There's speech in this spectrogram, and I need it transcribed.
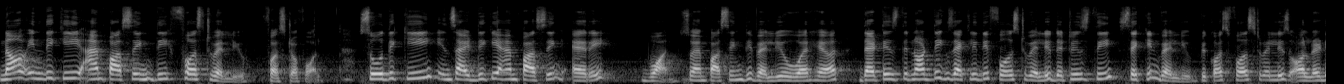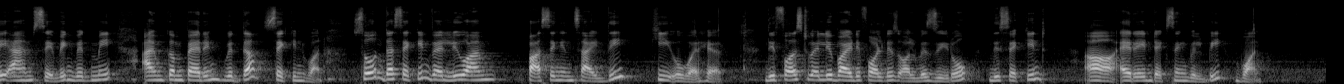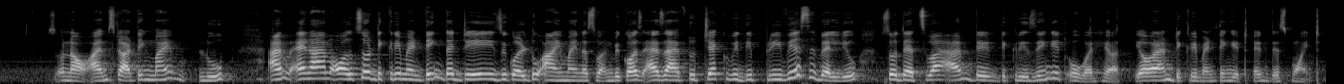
Now, in the key I am passing the first value first of all. So, the key inside the key I am passing array 1. So, I am passing the value over here that is the not the exactly the first value that is the second value because first value is already I am saving with me I am comparing with the second one. So, the second value I am passing inside the key over here. The first value by default is always 0, the second uh, array indexing will be 1. So, now I am starting my loop I'm, and I am also decrementing the j is equal to i minus 1 because as I have to check with the previous value. So, that is why I am de decreasing it over here or I am decrementing it at this point.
